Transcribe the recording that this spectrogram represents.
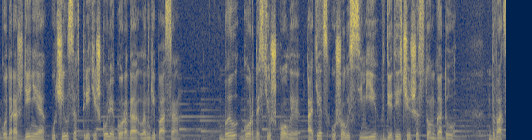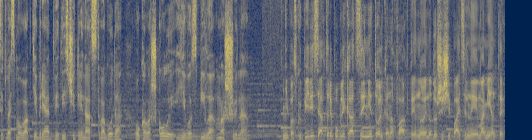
года рождения, учился в третьей школе города Лангепаса. Был гордостью школы. Отец ушел из семьи в 2006 году. 28 октября 2013 года около школы его сбила машина. Не поскупились авторы публикации не только на факты, но и на душещипательные моменты.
